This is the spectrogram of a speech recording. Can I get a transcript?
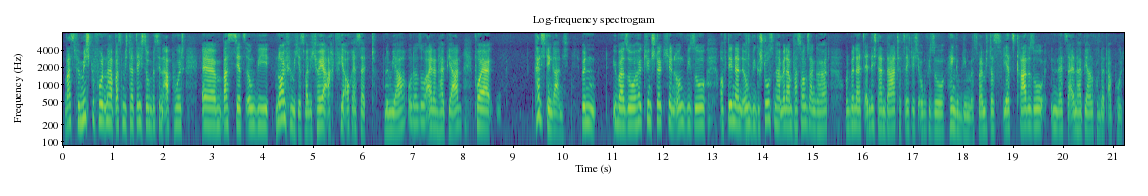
was für mich gefunden habe, was mich tatsächlich so ein bisschen abholt, ähm, was jetzt irgendwie neu für mich ist, weil ich höre ja 8.4 auch erst seit einem Jahr oder so, eineinhalb Jahren. Vorher kannte ich den gar nicht. Ich bin über so Höckchen, Stöckchen irgendwie so auf den dann irgendwie gestoßen, habe mir dann ein paar Songs angehört und bin letztendlich dann da tatsächlich irgendwie so hängen geblieben ist, weil mich das jetzt gerade so in den letzten eineinhalb Jahren komplett abholt.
